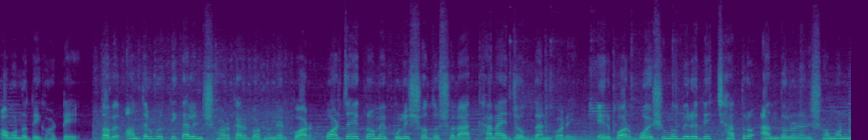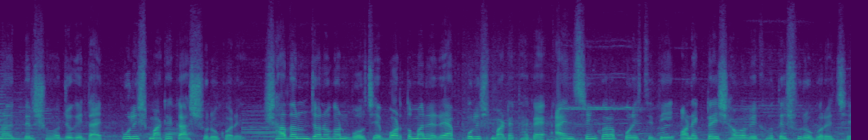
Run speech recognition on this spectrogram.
অবনতি ঘটে। তবে অন্তর্বর্তীকালীন সরকার গঠনের পর পর্যায়ক্রমে পুলিশ সদস্যরা থানায় যোগদান করে। এরপর বৈষম্য বিরোধী ছাত্র আন্দোলনের সমন্বয়কদের সহযোগিতায় পুলিশ মাঠে কাজ শুরু করে। সাধারণ জনগণ বলছে বর্তমানে র্যাব পুলিশ মাঠে থাকায় আইন শৃঙ্খলা পরিস্থিতি অনেকটাই স্বাভাবিক হতে শুরু করেছে।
